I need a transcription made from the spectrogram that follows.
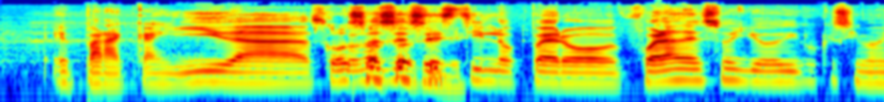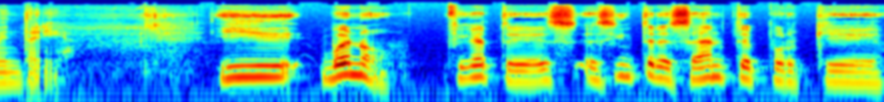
eh, paracaídas, cosas, de ese estilo. Pero fuera de eso, yo digo que sí me aventaría. Y bueno, fíjate, es, es interesante porque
